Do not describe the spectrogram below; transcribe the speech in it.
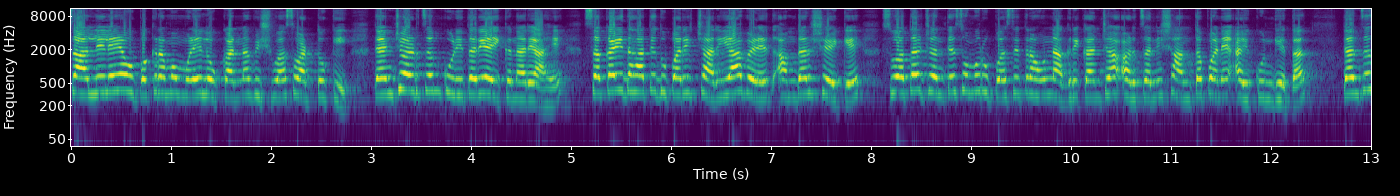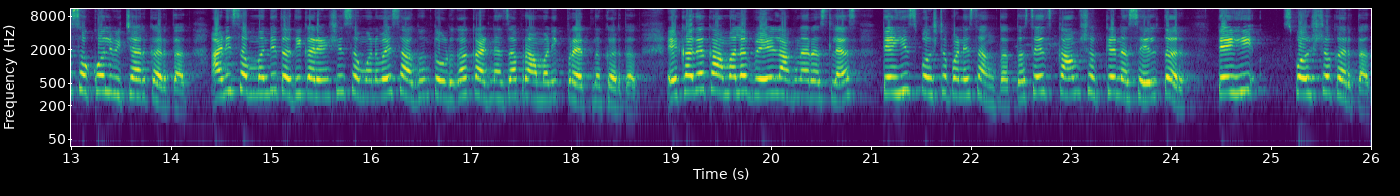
चाललेल्या या उपक्रमामुळे लोकांना विश्वास वाटतो की त्यांची अडचण कुणीतरी ऐकणारे आहे. सकाळी दहा ते दुपारी चार या वेळेत आमदार शेळके स्वतः जनतेसमोर उपस्थित राहून नागरिकांच्या अडचणी शांतपणे ऐकून घेतात. त्यांचा सखोल विचार करतात आणि संबंधित अधिकाऱ्यांशी समन्वय साधून तोडगा काढण्याचा प्रामाणिक प्रयत्न करतात. एखाद्या कामाला वेळ लागणार असल्यास तेही स्पष्टपणे सांगतात. तसेच काम शक्य नसेल तर तेही स्पष्ट करतात.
